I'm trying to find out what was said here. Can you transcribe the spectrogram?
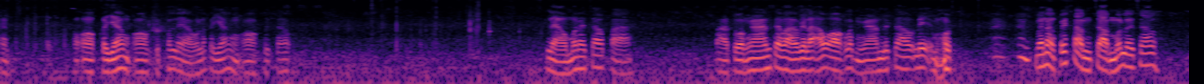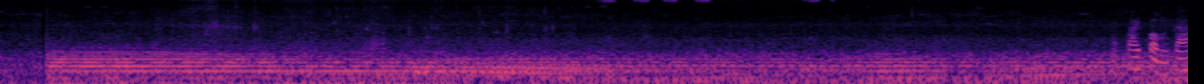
อันเอาออกก็ย่ำออกก็แล้วแล้วก็ย่ำออกเลยเจ้า แหลวมระเจ้าป่าป่าตัวงานแต่ว่าเวลาเอาออกแล้วงามแล้วเจ้าเละหมดมันหนังไปขำจำหมดเลยเจ้าไฟผมเจ้า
